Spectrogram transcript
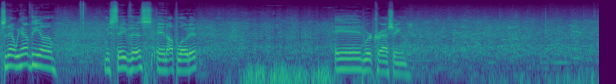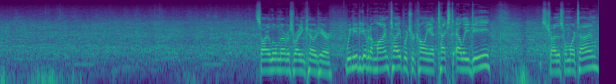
So now we have the, um, let me save this and upload it. And we're crashing. Sorry, a little nervous writing code here. We need to give it a MIME type, which we're calling it text LED. Let's try this one more time.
